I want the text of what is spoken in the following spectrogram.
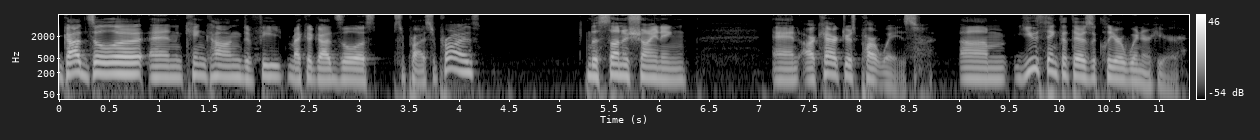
Godzilla and King Kong defeat Mecha Godzilla. Surprise, surprise. The sun is shining, and our characters part ways. Um, you think that there's a clear winner here?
